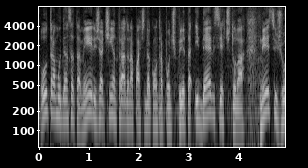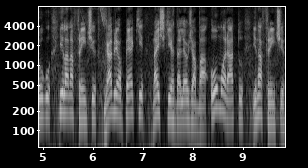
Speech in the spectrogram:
Outra mudança também, ele já tinha entrado na partida contra a Ponte Preta e deve ser titular nesse jogo. E lá na frente, Gabriel Peck. Na esquerda, Léo Jabá ou Morato. E na frente,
